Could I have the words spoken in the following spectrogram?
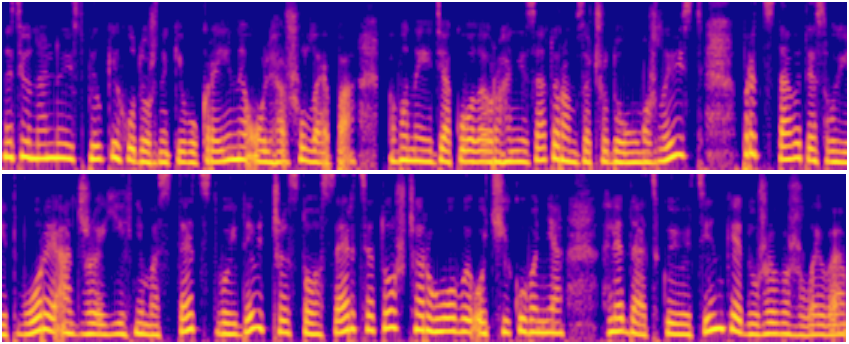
Національної спілки художників України Ольга Шулепа. Вони дякували організаторам за чудову можливість представити свої твори, адже їхнє мистецтво йде від чистого серця, тож чергове очікування глядацької оцінки дуже важливе.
